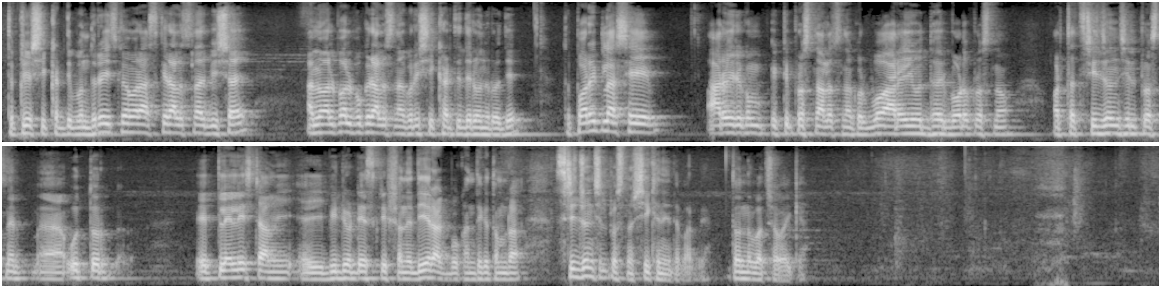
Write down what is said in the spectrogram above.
তো প্রিয় শিক্ষার্থী বন্ধুরা, এই ছিল আমার আজকের আলোচনার বিষয়। আমি অল্প অল্প করে আলোচনা করি শিক্ষার্থীদের অনুরোধে। তো পরের ক্লাসে আরও এরকম একটি প্রশ্ন আলোচনা করব, আর এই অধ্যায়ের বড় প্রশ্ন অর্থাৎ সৃজনশীল প্রশ্নের উত্তর এই প্লেলিস্টটা আমি এই ভিডিও ডেসক্রিপশনে দিয়ে রাখব। ওখান থেকে তোমরা সৃজনশীল প্রশ্ন শিখে নিতে পারবে। ধন্যবাদ সবাইকে।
